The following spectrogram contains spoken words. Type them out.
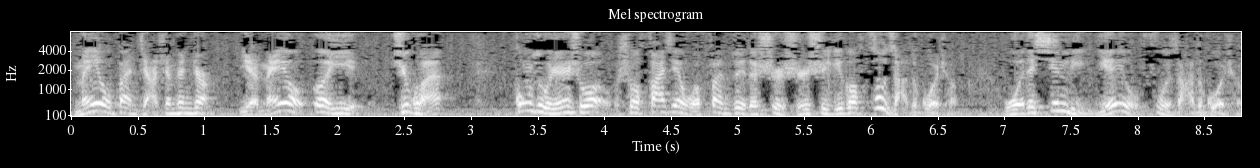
没有办假身份证，也没有恶意取款。公诉人说说发现我犯罪的事实是一个复杂的过程，我的心里也有复杂的过程。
